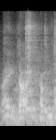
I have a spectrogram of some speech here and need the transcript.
Hey, Daddy's coming.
